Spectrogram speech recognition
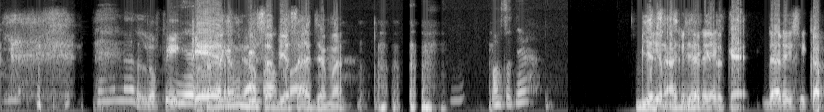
Lu Tapi pikir kamu nggak bisa apa-apa. biasa aja, Mak. Maksudnya? Biasa Iya, mungkin aja dari gitu kayak Dari sikap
